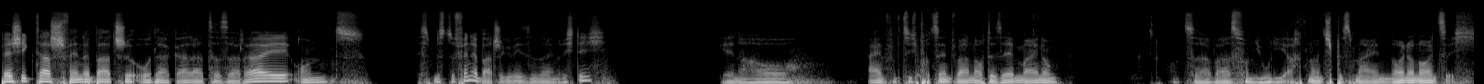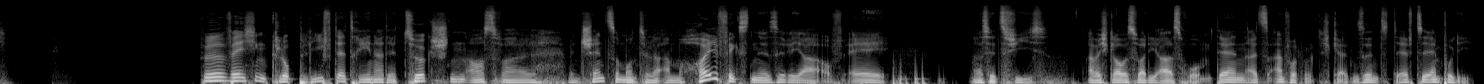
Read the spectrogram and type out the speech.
Besiktas, Fenerbahce oder Galatasaray und es müsste Fenerbahce gewesen sein, richtig? Genau. 51% waren auch derselben Meinung. Und zwar war es von Juli 98 bis Mai 99. Für welchen Club lief der Trainer der türkischen Auswahl Vincenzo Montella am häufigsten in der Serie A auf? Ey, das ist jetzt fies. Aber ich glaube, es war die AS Rom. Denn als Antwortmöglichkeiten sind der FC Empoli,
